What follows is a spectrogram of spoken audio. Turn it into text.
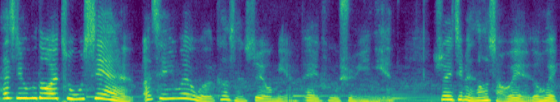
他几乎都会出现。而且因为我的课程是有免费复训一年，所以基本上小薇也都会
